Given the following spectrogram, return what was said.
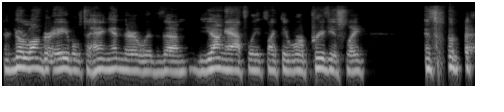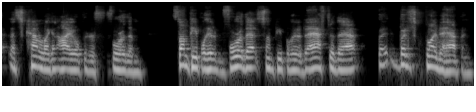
they're no longer able to hang in there with um, young athletes like they were previously. And so that's kind of like an eye opener for them. Some people hit it before that, some people hit it after that, but, but it's going to happen.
